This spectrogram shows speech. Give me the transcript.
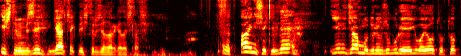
işlemimizi gerçekleştireceğiz arkadaşlar. Evet aynı şekilde yeni cam modülümüzü buraya yuvaya oturtup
